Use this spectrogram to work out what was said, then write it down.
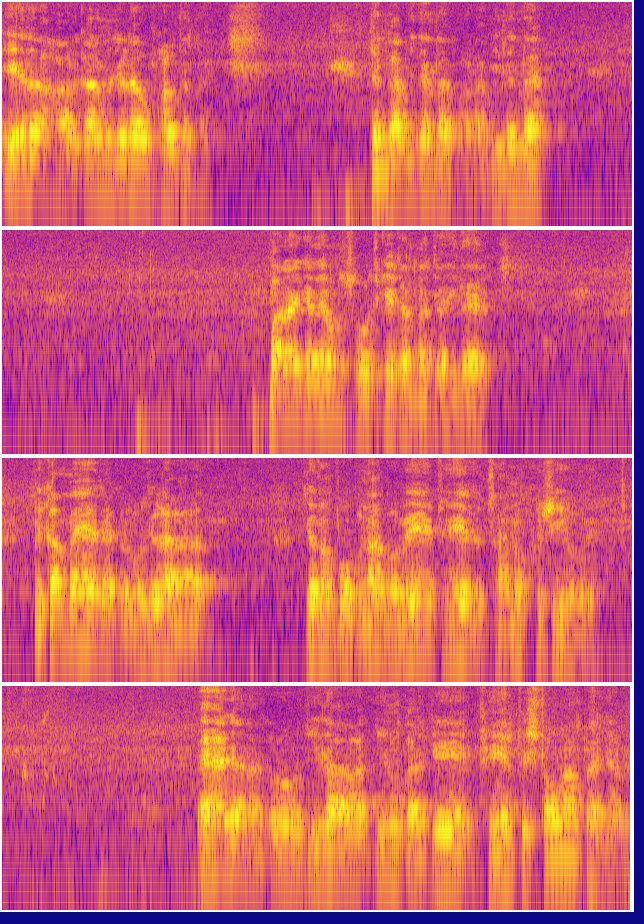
ਇਹਦਾ ਹਰ ਕਰਮ ਜਿਹੜਾ ਉਹ ਫਲ ਦਿੰਦਾ। ਚੰਗਾ ਵੀ ਦਿੰਦਾ, ਮਾੜਾ ਵੀ ਦਿੰਦਾ ਹੈ। ਮਹਾਰਾਜ ਕਹਿੰਦੇ ਹੁਣ ਸੋਚ ਕੇ ਕਰਨਾ ਚਾਹੀਦਾ ਹੈ ਵੀ ਕੰਮ ਇਹ ਜਿਹਾ ਕਰੋ ਜਿਹੜਾ ਜਦੋਂ ਭੋਗਣਾ ਪਵੇ ਫਿਰ ਸਾਨੂੰ ਖੁਸ਼ੀ ਹੋਵੇ। ਇਹ ਜਿਹਾ ਨਾ ਕਰੋ ਜਿਹਦਾ ਜਿਹਨੂੰ ਕਰਕੇ ਫੇਰ ਪਛਤਾਉਣਾ ਪੈ ਜਾਵੇ।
